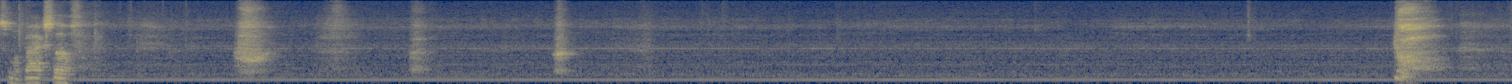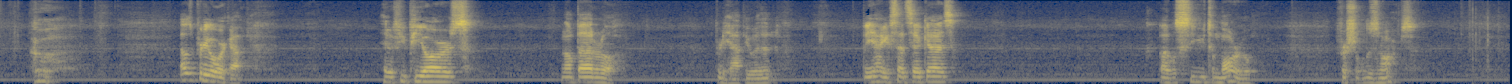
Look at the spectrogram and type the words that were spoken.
Some more back stuff. That was a pretty good workout. Hit a few PRs. Not bad at all. Pretty happy with it. But yeah, I guess that's it, guys. I will see you tomorrow for shoulders and arms.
